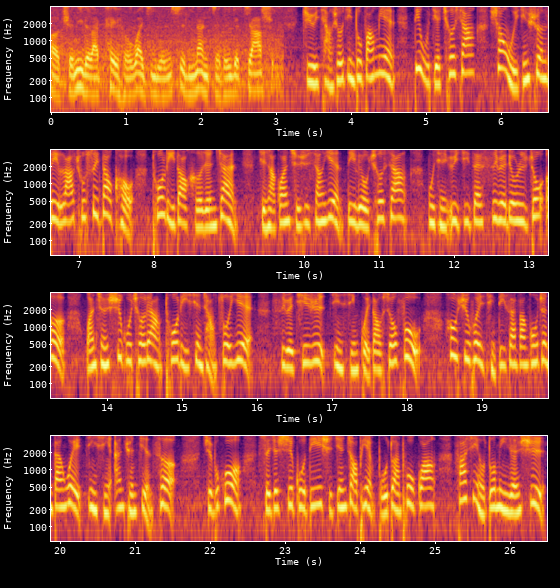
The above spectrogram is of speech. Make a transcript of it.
呃全力的来配合外籍人士罹难者的一个家属。至于抢修进度方面，第五节车厢上午已经顺利拉出隧道口，脱离到何人站。检察官持续相验第六车厢，目前预计在四月六日周二完成事故车辆脱离现场作业，四月七日进行轨道修复，后续会请第三方公证单位进行安全检测。只不过，随着事故第一时间照片不断曝光，发现有多名人士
